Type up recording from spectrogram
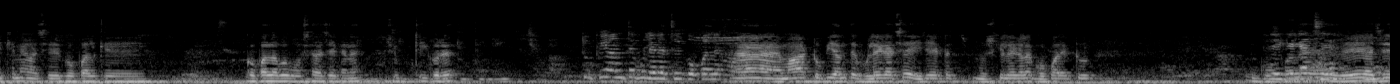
এখানে আছে গোপালকে গোপাল বাবু বসে আছে এখানে চুপটি করে। টুপি আনতে ভুলে গেছে গোপালের মা। হ্যাঁ মা টুপি আনতে ভুলে গেছে এই যে একটা মুশকিল হয়ে গেল গোপাল একটু রেগে গোপাল গেছে। রেগে গেছে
